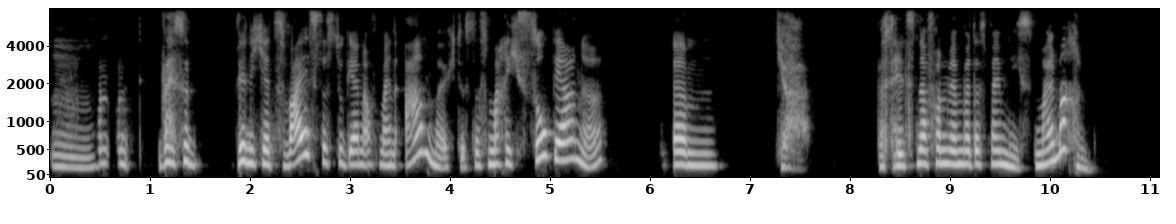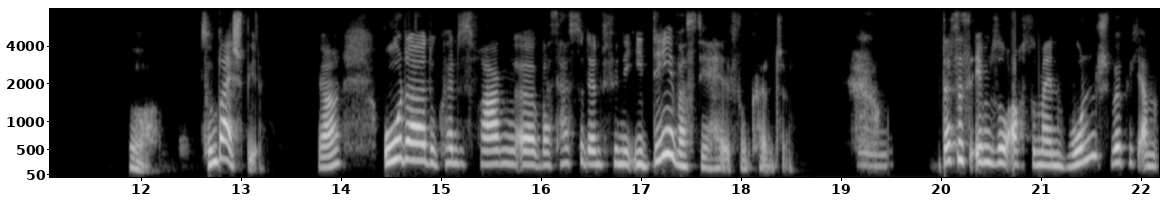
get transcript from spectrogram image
Mhm. Und, und weißt du, wenn ich jetzt weiß, dass du gerne auf meinen Arm möchtest, das mache ich so gerne. Ähm, ja, was hältst du davon, wenn wir das beim nächsten Mal machen? Ja, zum Beispiel. Ja? Oder du könntest fragen, äh, was hast du denn für eine Idee, was dir helfen könnte? Mhm. Das ist eben so auch so mein Wunsch, wirklich am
